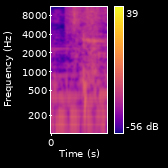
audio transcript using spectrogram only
Oh.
